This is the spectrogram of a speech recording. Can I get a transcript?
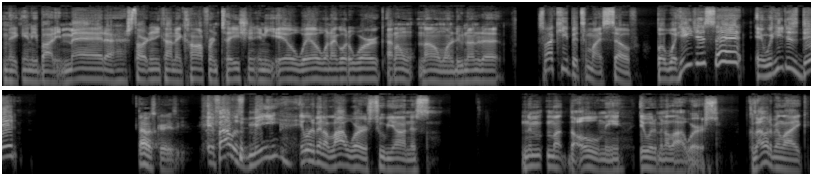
make anybody mad or start any kind of confrontation, any ill will when I go to work. I don't I don't want to do none of that. So I keep it to myself. But what he just said and what he just did, that was crazy. if I was me, it would have been a lot worse, to be honest. The old me, it would have been a lot worse. Because I would have been like,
